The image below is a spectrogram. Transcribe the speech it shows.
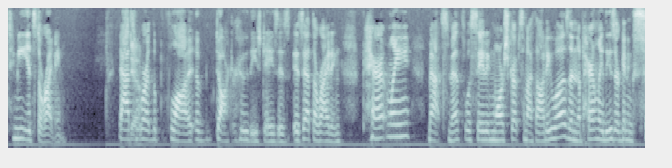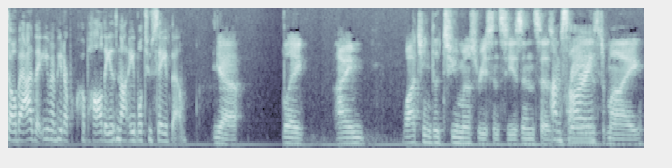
to me, it's the writing. That's Yeah. where the flaw of Doctor Who these days is is at the writing. Apparently, Matt Smith was saving more scripts than I thought he was, and apparently these are getting so bad that even Peter Capaldi is not able to save them. Yeah, like I'm watching the two most recent seasons has I'm sorry. raised my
